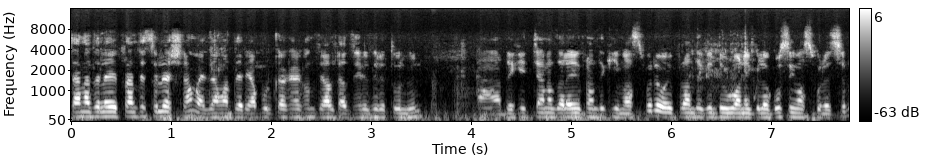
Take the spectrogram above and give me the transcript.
চানা জালের প্রান্তে চলে আসলাম। এই যে আমাদের আবুল কাকা এখন জালটা ধীরে ধীরে তুলবেন। দেখি চানা জালের এই প্রান্তে কি মাছ পড়ে। ওই প্রান্তে কিন্তু অনেকগুলো গুছি মাছ পড়েছিল।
